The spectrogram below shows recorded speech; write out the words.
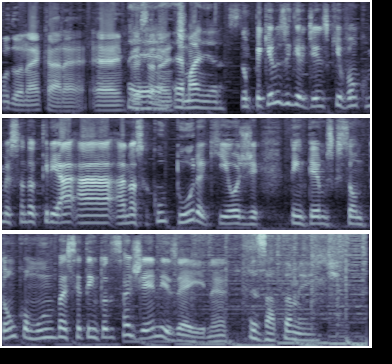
tudo, né, cara? É impressionante. É, é maneiro. São pequenos ingredientes que vão começando a criar a, a nossa cultura, que hoje tem termos que são tão comuns, mas você tem toda essa gênese aí, né? Exatamente.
